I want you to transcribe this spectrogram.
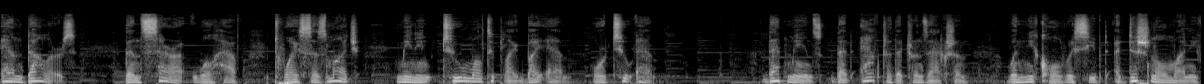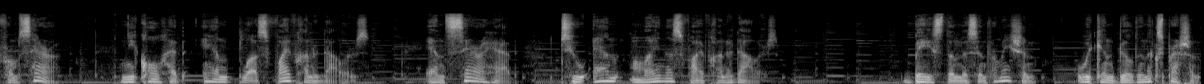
n dollars, then Sarah will have twice as much, meaning 2 multiplied by n, or 2n. That means that after the transaction, when Nicole received additional money from Sarah, Nicole had n plus $500 and Sarah had 2n minus $500. Based on this information, we can build an expression.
